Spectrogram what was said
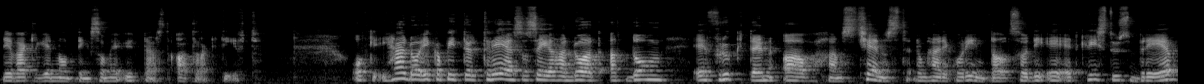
det är verkligen någonting som är ytterst attraktivt. Och här då i kapitel 3 så säger han då att, att de är frukten av hans tjänst, de här i Korint alltså. Det är ett Kristusbrev.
